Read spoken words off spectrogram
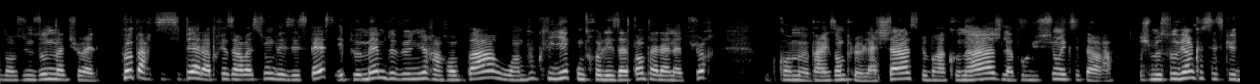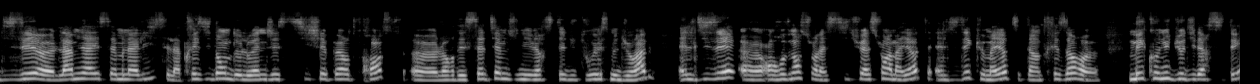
dans une zone naturelle peut participer à la préservation des espèces et peut même devenir un rempart ou un bouclier contre les attentes à la nature, comme euh, par exemple la chasse, le braconnage, la pollution, etc. Je me souviens que c'est ce que disait euh, Lamia SM Lali, c'est la présidente de l'ONG Sea Shepherd France, euh, lors des 7e universités du tourisme durable. Elle disait, en revenant sur la situation à Mayotte, elle disait que Mayotte, c'était un trésor méconnu de biodiversité.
